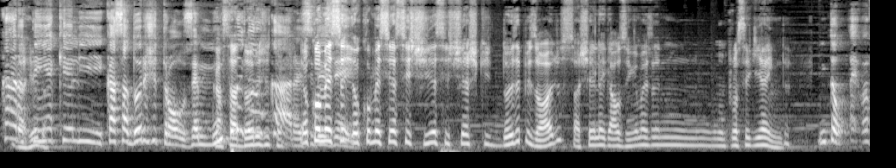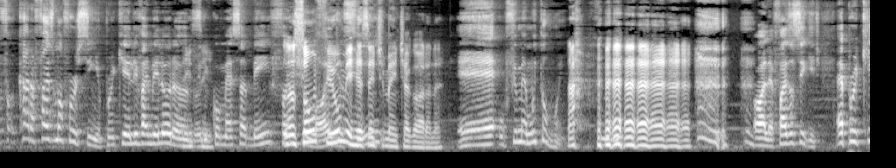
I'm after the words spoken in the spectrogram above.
Cara, Da tem Hilda? aquele Caçadores de Trolls. É muito Caçadores legal, de cara. Eu comecei, desenho. eu comecei a assistir, assisti acho que dois episódios, achei legalzinho, mas eu não, não prossegui ainda. Então, é, fa- cara, faz uma forcinha, porque ele vai melhorando. Sim, sim. Ele começa bem Lançou um filme assim. recentemente agora, né? É, o filme é muito ruim. Olha, faz o seguinte. É porque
